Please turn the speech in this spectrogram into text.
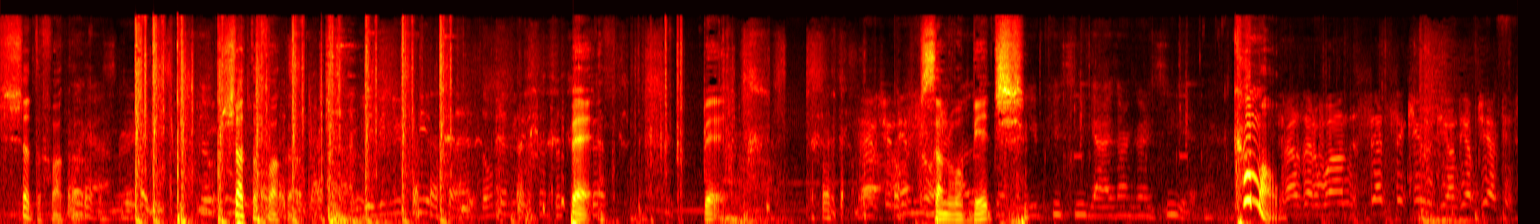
Shut the fuck up. Shut the fuck up. I'm giving you tips, man. Don't tell me to shut the Bet. Bet. Search and destroy. Son of a bitch. thing, You PC guys aren't going to see it. Come on. Browser 1, set security on the objectives.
